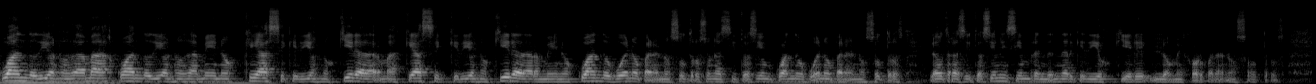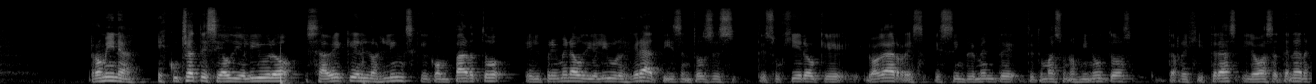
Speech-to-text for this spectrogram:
Cuándo Dios nos da más, cuándo Dios nos da menos, qué hace que Dios nos quiera dar más, qué hace que Dios nos quiera dar menos, cuándo es bueno para nosotros una situación, cuándo es bueno para nosotros la otra situación y siempre entender que Dios quiere lo mejor para nosotros. Romina, escuchate ese audiolibro, sabe que en los links que comparto el primer audiolibro es gratis, entonces te sugiero que lo agarres, es simplemente te tomas unos minutos, te registras y lo vas a tener.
